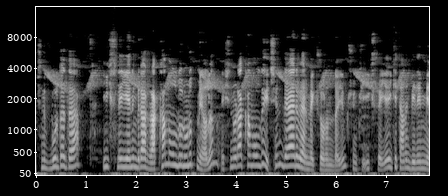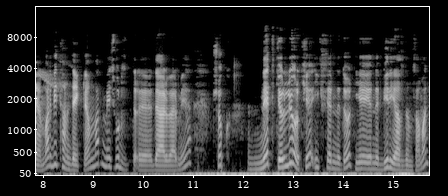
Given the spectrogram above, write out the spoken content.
Şimdi burada da x ile y'nin birer rakam olduğunu unutmayalım. E şimdi rakam olduğu için değer vermek zorundayım. Çünkü x ve y iki tane bilinmeyen var. Bir tane denklem var. Mecbur e, değer vermeye. Çok net görülüyor ki x yerine 4, y yerine 1 yazdığım zaman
